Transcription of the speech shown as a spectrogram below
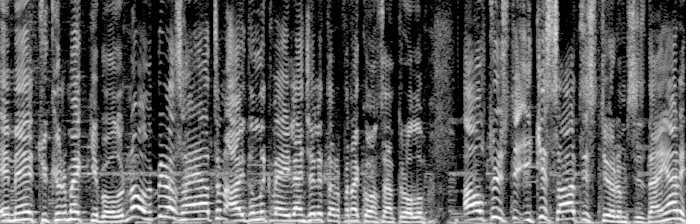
Emeğe tükürmek gibi olur. Ne olur biraz hayatın aydınlık ve eğlenceli tarafına konsantre olun. Altı üstü iki saat istiyorum sizden. Yani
